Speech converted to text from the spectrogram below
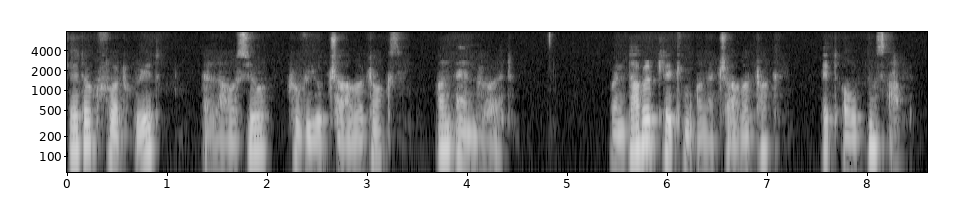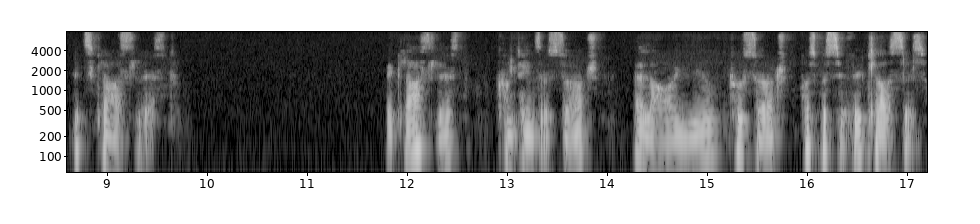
For Droid allows you to view Java docs on Android. When double-clicking on a Java doc, it opens up its class list. The class list contains a search allowing you to search for specific classes.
